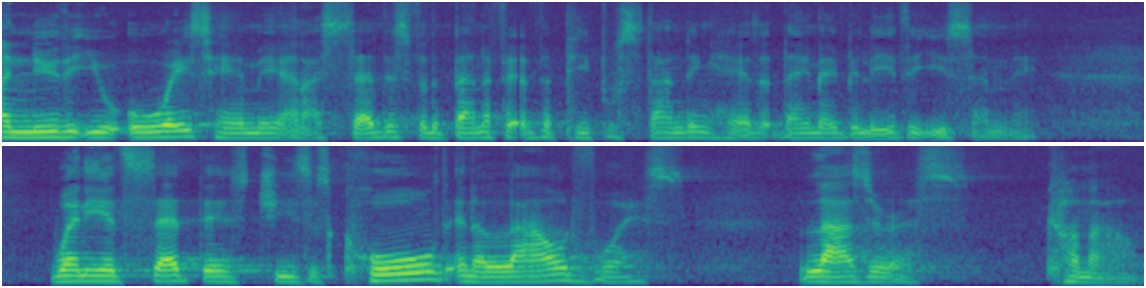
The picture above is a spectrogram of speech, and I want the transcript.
I knew that you always hear me, and I said this for the benefit of the people standing here, that they may believe that you sent me. When he had said this, Jesus called in a loud voice, Lazarus, come out.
